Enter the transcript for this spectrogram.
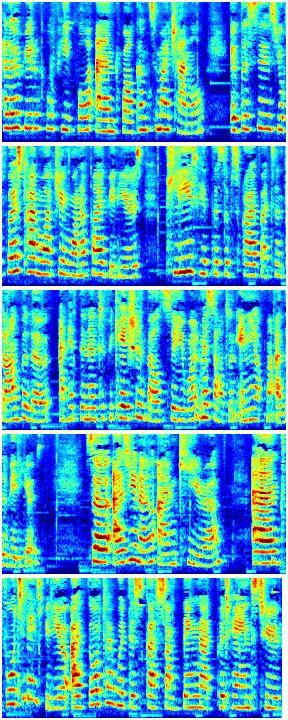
Hello beautiful people and welcome to my channel. If this is your first time watching one of my videos, please hit the subscribe button down below and hit the notification bell so you won't miss out on any of my other videos. So as you know, I'm Keyura and for today's video I thought I would discuss something that pertains to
